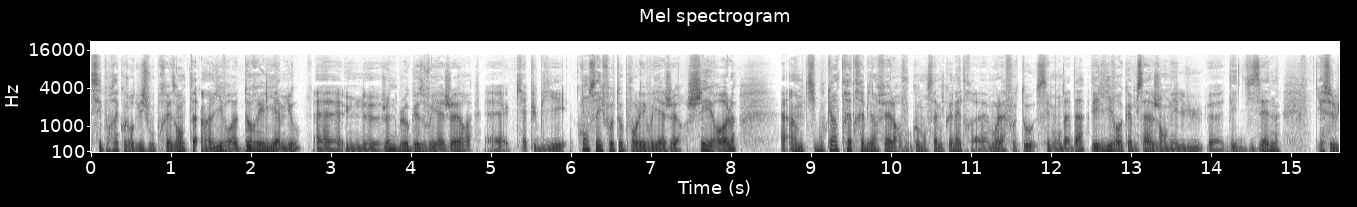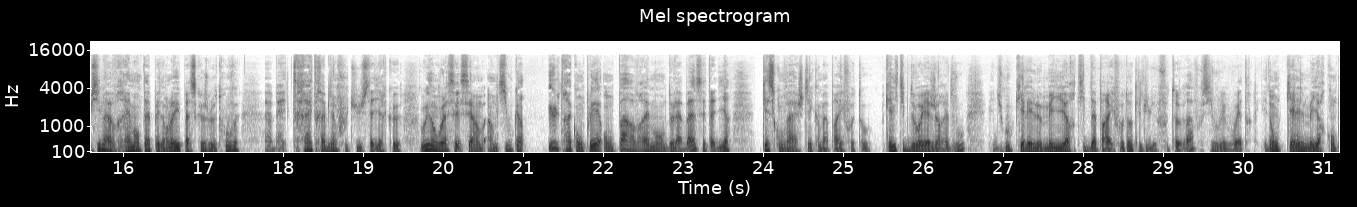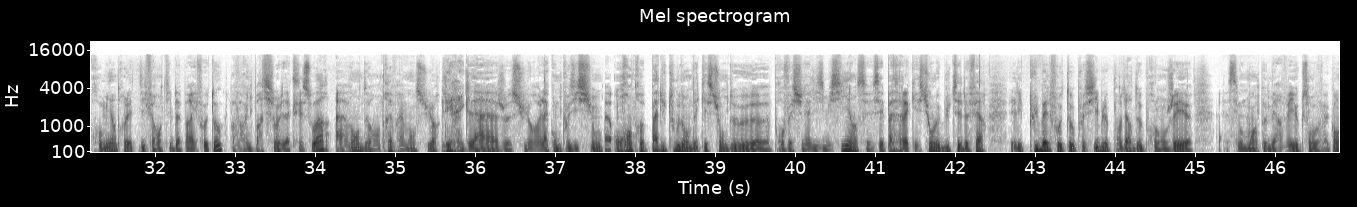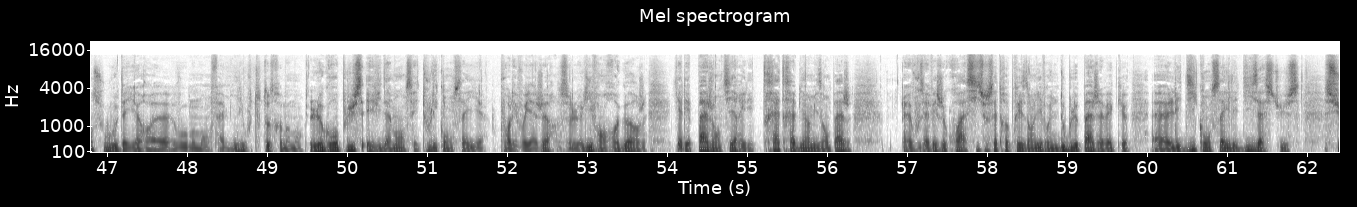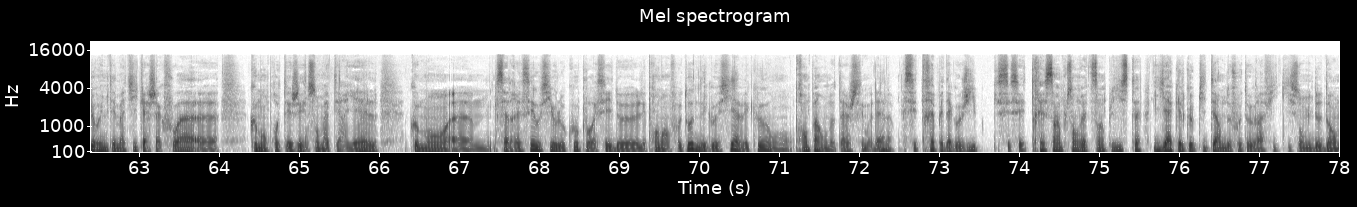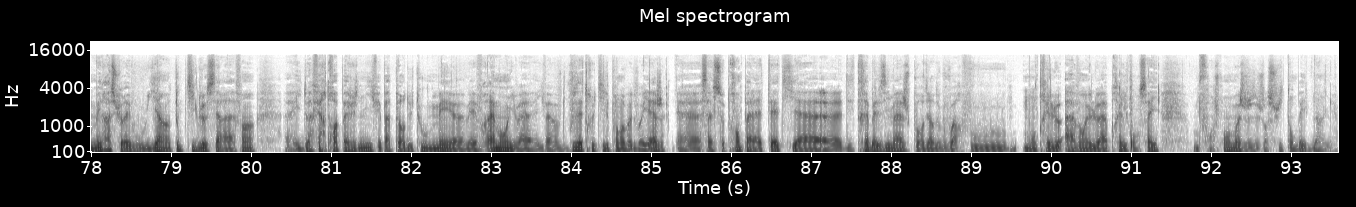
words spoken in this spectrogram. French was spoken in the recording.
C'est pour ça qu'aujourd'hui je vous présente un livre d'Aurélie Amiot, euh, une jeune blogueuse voyageur euh, qui a publié Conseils photo pour les voyageurs chez Erol. Un petit bouquin très très bien fait. Alors vous commencez à me connaître, euh, moi la photo c'est mon dada. Des livres comme ça j'en ai lu euh, des dizaines et celui-ci m'a vraiment tapé dans l'œil parce que je le trouve euh, bah, très très bien foutu. C'est-à-dire que oui donc voilà c'est un petit bouquin ultra complet. On part vraiment de la base, c'est-à-dire qu'est-ce qu'on va acheter comme appareil photo? Quel type de voyageur êtes-vous? Et du coup, quel est le meilleur type d'appareil photo? Quel type de photographe aussi voulez-vous être? Et donc, quel est le meilleur compromis entre les différents types d'appareils photo? On va avoir une partie sur les accessoires avant de rentrer vraiment sur les réglages, sur la composition. Euh, on rentre pas du tout dans des questions de euh, professionnalisme ici, hein, c'est pas ça la question. Le but, c'est de faire les plus belles photos possibles pour dire de prolonger euh, ces moments un peu merveilleux que sont vos vacances ou d'ailleurs vos moments en famille ou tout autre moment. Le gros plus, évidemment, c'est tous les conseils pour les voyageurs. Le livre en regorge il y a des pages entières, il est très très bien mis en page. Euh, vous avez, je crois, à 6 ou 7 reprises dans le livre, une double page avec euh, les 10 conseils, les 10 astuces sur une thématique à chaque fois. Euh, comment protéger son matériel, comment s'adresser aussi aux locaux pour essayer de les prendre en photo, de négocier avec eux. On prend pas en otage ces modèles. C'est très pédagogique, c'est très simple sans être simpliste. Il y a quelques petits termes de photographie qui sont mis dedans, mais rassurez-vous, il y a un tout petit glossaire à la fin. Il doit faire trois pages et demie, il fait pas peur du tout, mais, mais vraiment, il va, il va vous être utile pendant votre voyage. ça ne se prend pas la tête. Il y a euh, des très belles images pour dire de pouvoir vous montrer le avant et le après le conseil. Franchement, moi, j'en suis tombé dingue.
